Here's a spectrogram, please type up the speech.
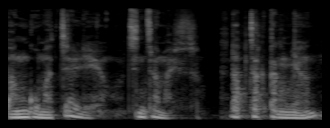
망고 맛 젤리예요. 진짜 맛있어. 납작당면.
